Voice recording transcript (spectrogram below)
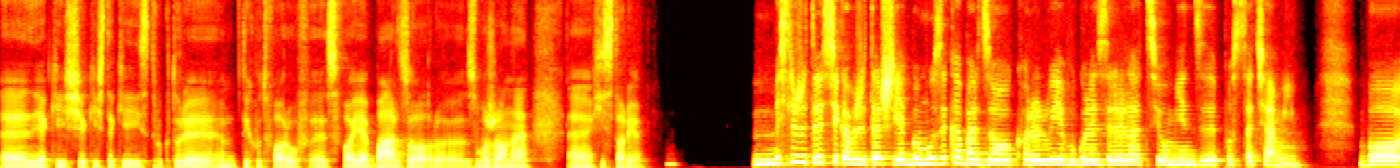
e, jakiejś, jakiejś takiej struktury tych utworów e, swoje bardzo e, złożone historie. Myślę, że to jest ciekawe, że też jakby muzyka bardzo koreluje w ogóle z relacją między postaciami, bo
